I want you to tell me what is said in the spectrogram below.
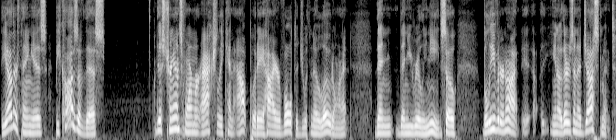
The other thing is because of this, this transformer actually can output a higher voltage with no load on it than than you really need. So believe it or not, you know, there's an adjustment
